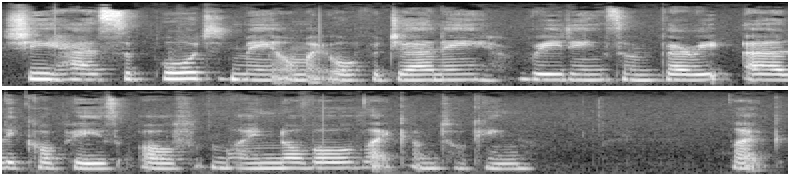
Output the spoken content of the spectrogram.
she has supported me on my author journey reading some very early copies of my novel. Like I'm talking like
